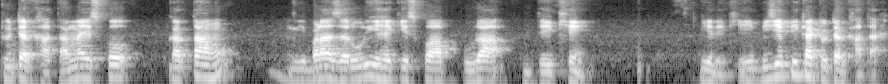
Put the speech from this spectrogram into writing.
ट्विटर खाता। मैं इसको करता हूँ। ये बड़ा ज़रूरी है कि इसको आप पूरा देखें। ये देखिए बीजेपी का ट्विटर खाता है।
